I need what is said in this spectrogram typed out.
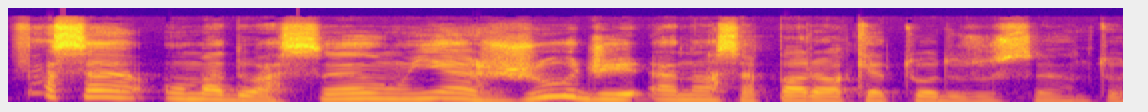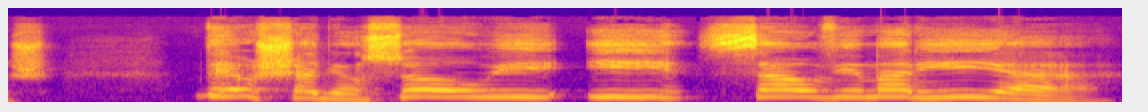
faça uma doação e ajude a nossa paróquia Todos os Santos. Deus te abençoe e salve Maria!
